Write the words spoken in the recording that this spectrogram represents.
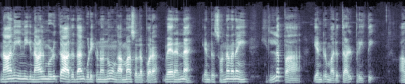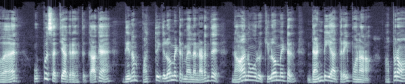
நானும் இன்னைக்கு நாள் முழுக்க அதை தான் குடிக்கணும்னு உங்கள் அம்மா சொல்ல போகிறா வேற என்ன? என்று சொன்னவனை இல்லைப்பா என்று மறுத்தாள் பிரீத்தி. அவர் உப்பு சத்தியாகிரகத்துக்காக தினம் பத்து கிலோமீட்டர் மேலே நடந்து நானூறு கிலோமீட்டர் தண்டி யாத்திரை போனாராம். அப்புறம்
